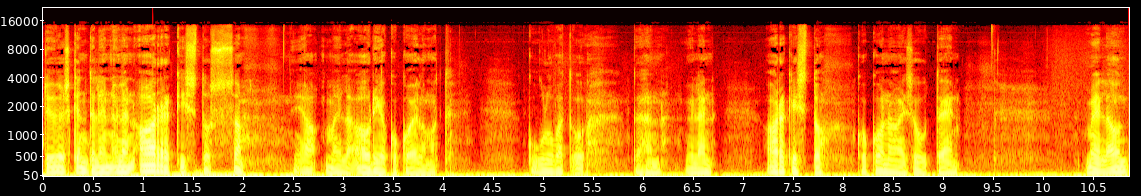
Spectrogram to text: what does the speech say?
Työskentelen Ylen arkistossa ja meillä audiokokoelmat kuuluvat tähän Ylen arkistokokonaisuuteen. Meillä on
